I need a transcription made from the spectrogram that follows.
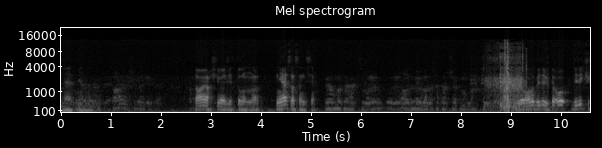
Zəifləyənlər. Daha yaxşı vəziyyətdə olanlar. Niyə əsasən desən? Peyğəmbər hədisi var. Adəm evladı xətakarın olan Yox, onu bilirik də. O dedi ki,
